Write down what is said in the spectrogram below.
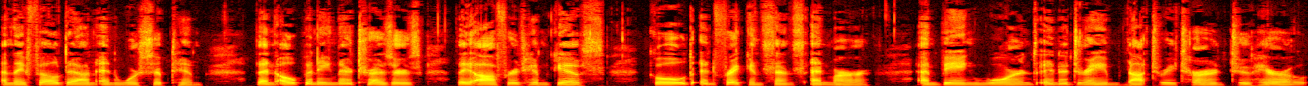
and they fell down and worshipped him. Then opening their treasures, they offered him gifts, gold and frankincense and myrrh. And being warned in a dream not to return to Herod,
